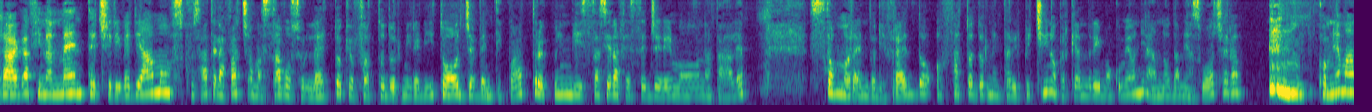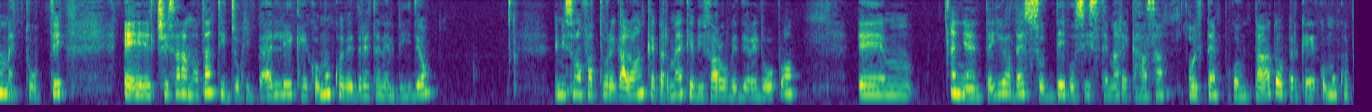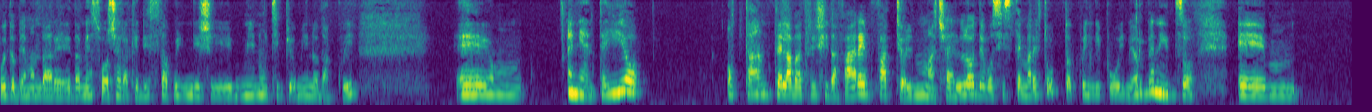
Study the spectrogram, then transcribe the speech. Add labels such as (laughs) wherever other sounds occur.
Raga, finalmente ci rivediamo. Scusate la faccia, ma stavo sul letto che ho fatto dormire Vito. Oggi è 24 e quindi stasera festeggeremo Natale. Sto morendo di freddo. Ho fatto addormentare il piccino perché andremo come ogni anno da mia suocera (clears throat) con mia mamma e tutti. E ci saranno tanti giochi belli che comunque vedrete nel video. E mi sono fatto un regalo anche per me che vi farò vedere dopo e, ehm, e niente, io adesso devo sistemare casa, ho il tempo contato perché comunque poi dobbiamo andare da mia suocera che dista 15 minuti più o meno da qui. E, ehm, e niente, io ho tante lavatrici da fare, infatti ho il macello, devo sistemare tutto, quindi poi mi organizzo e um,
